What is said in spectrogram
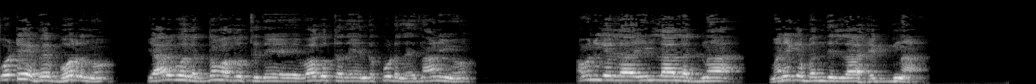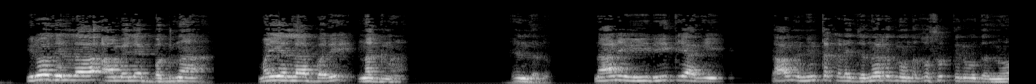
ಕೋಟೆ ಬೋರನು ಯಾರಿಗೋ ಲಗ್ನವಾಗುತ್ತಿದೆ, ವಾಗುತ್ತದೆ ಎಂದು ಕೂಡಲೇ ನಾಣಿಯು ಅವನಿಗೆಲ್ಲ ಇಲ್ಲ ಲಗ್ನ, ಮನೆಗೆ ಬಂದಿಲ್ಲ ಹೆಗ್ನ. ಇರೋದಿಲ್ಲ ಆಮೇಲೆ ಭಗ್ನ ಮೈಯೆಲ್ಲ ಬರೀ ನಗ್ನ ಎಂದನು ನಾನು ಈ ರೀತಿಯಾಗಿ ತಾನು ನಿಂತ ಕಡೆ ಜನರನ್ನು ನಗಸುತ್ತಿರುವುದನ್ನು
